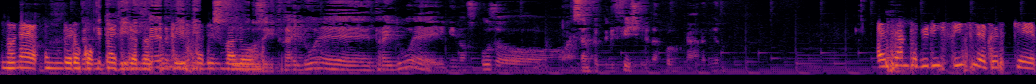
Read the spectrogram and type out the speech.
non è un vero competitor dal punto di vista del valore. Tra i, due, tra i due il vino sfuso è sempre più difficile da collocare, vero? È sempre più difficile perché,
